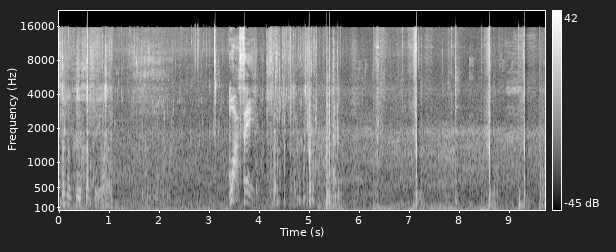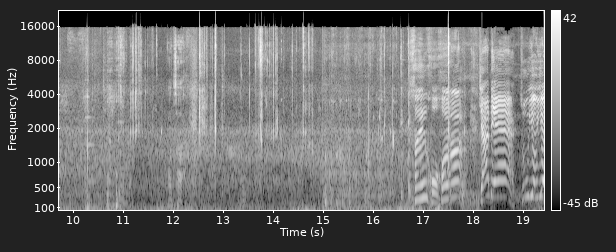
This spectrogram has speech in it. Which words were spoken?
这个可以喝水哦！哇塞！我操！生火花，加点猪油油，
